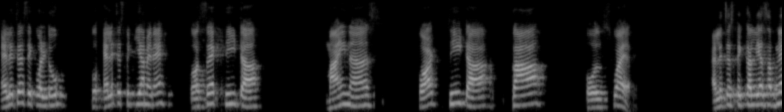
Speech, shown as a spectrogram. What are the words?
L H S equal to तो एल एच एस पिक किया मैंने, cosec theta minus cot theta का होल स्क्वायर एलएचएस पिक कर लिया सबने।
